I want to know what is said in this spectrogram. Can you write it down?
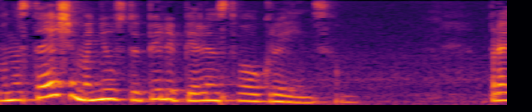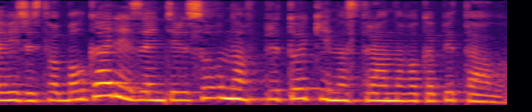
в настоящем они уступили первенство украинцам. Правительство Болгарии заинтересовано в притоке иностранного капитала.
